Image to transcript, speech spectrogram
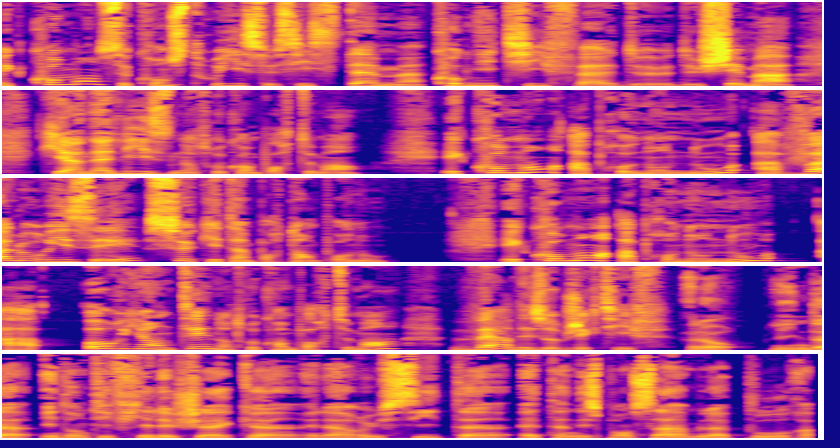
Mais comment se construit ce système cognitif de, de schéma qui analyse notre comportement? Et comment apprenons-nous à valoriser ce qui est important pour nous? Et comment apprenons-nous à orienter notre comportement vers des objectifs? Alors, Linda, identifier l'échec et la réussite est indispensable pour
